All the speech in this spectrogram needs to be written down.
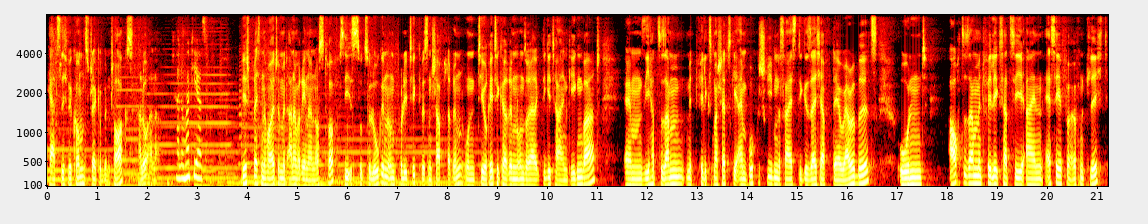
Herzlich willkommen zu Jacobin Talks. Hallo Anna. Hallo Matthias. Wir sprechen heute mit Anna-Verena Nostroff. Sie ist Soziologin und Politikwissenschaftlerin und Theoretikerin unserer digitalen Gegenwart. Ähm, sie hat zusammen mit Felix Maschewski ein Buch geschrieben, das heißt Die Gesellschaft der Wearables. Und auch zusammen mit Felix hat sie ein Essay veröffentlicht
